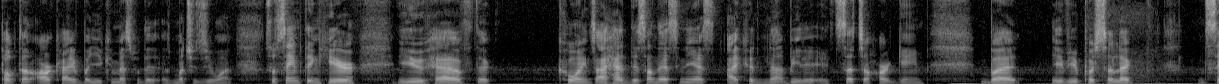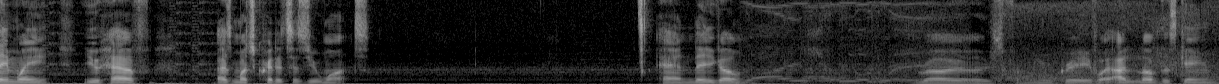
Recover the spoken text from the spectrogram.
poked on archive, but you can mess with it as much as you want. So same thing here. You have the coins. I had this on the SNES. I could not beat it. It's such a hard game. But if you push select the same way, you have as much credits as you want. And there you go. Rise from your grave. I love this game.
